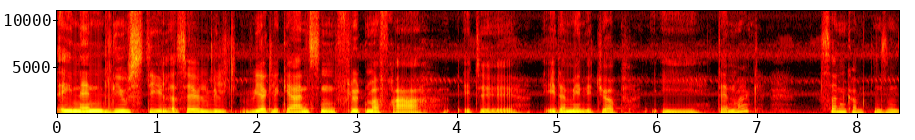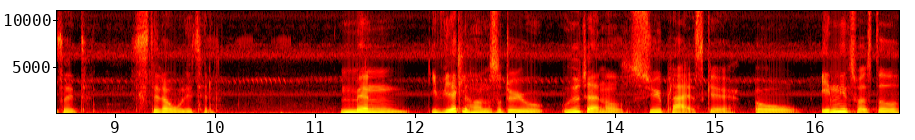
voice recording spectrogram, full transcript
en anden livsstil. Altså jeg ville virkelig gerne sådan flytte mig fra et, øh, et almindeligt job i Danmark. Sådan kom den sådan set stille og roligt til. Men i virkeligheden, så er du jo uddannet sygeplejerske, og inden I tog afsted,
